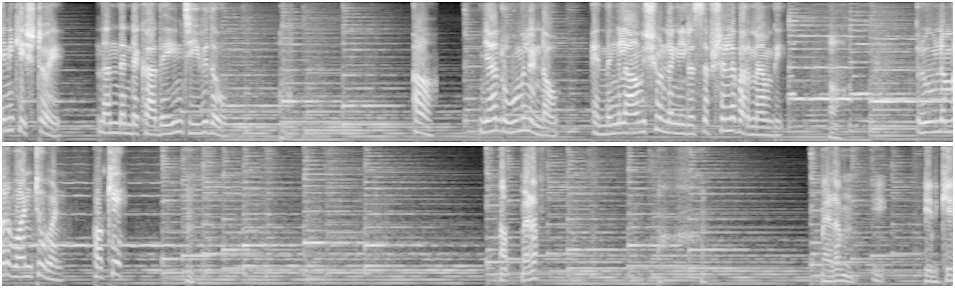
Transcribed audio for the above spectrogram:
എനിക്കിഷ്ടമായി നന്ദന്റെ കഥയും ജീവിതവും. ആ ഞാൻ റൂമിലുണ്ടാവും. എന്തെങ്കിലും ആവശ്യമുണ്ടെങ്കിൽ റിസപ്ഷനിൽ പറഞ്ഞാൽ മതി. ആ. Room number one two one okay madam. Madam എനിക്ക്.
